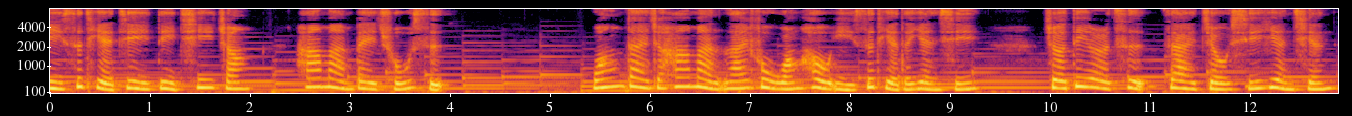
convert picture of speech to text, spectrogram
以斯帖记第七章，哈曼被处死。王带着哈曼来赴王后以斯帖的宴席。这第二次在酒席宴前，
